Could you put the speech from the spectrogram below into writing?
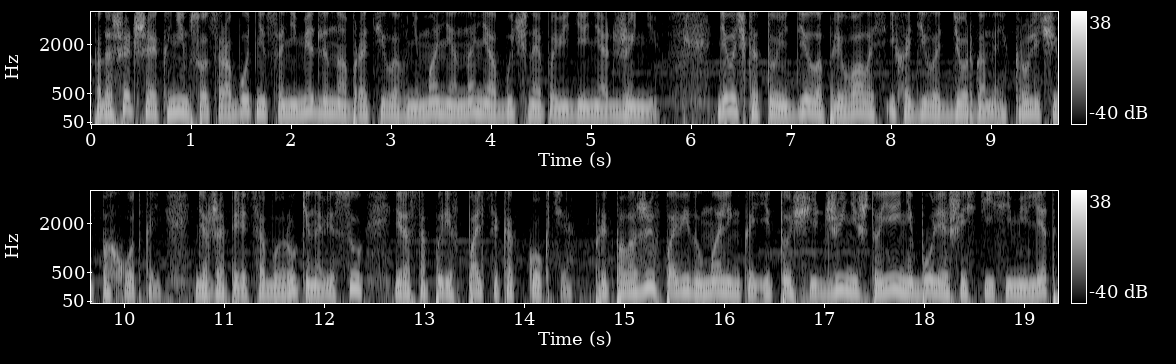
Подошедшая к ним соцработница немедленно обратила внимание на необычное поведение Джинни. Девочка то и дело плевалась и ходила дерганной, кроличьей походкой, держа перед собой руки на весу и растопырив пальцы как когти. Предположив по виду маленькой и тощей Джинни, что ей не более 6-7 лет,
